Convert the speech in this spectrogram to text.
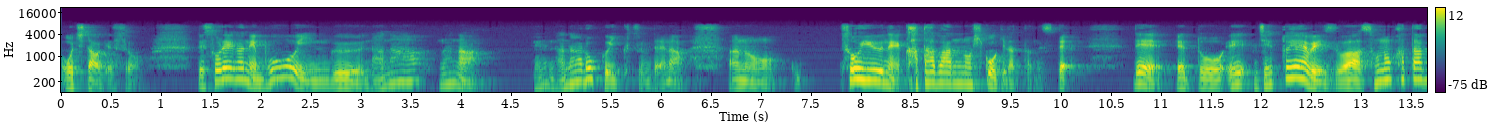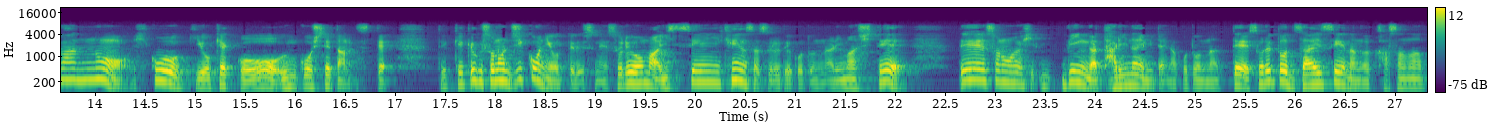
落ちたわけですよ。で、それがね、ボーイング77、え、76いくつみたいな、あの、そういうね、型番の飛行機だったんですって。で、えっと、え、ジェットエアウェイズはその型番の飛行機を結構運航してたんですって。で、結局その事故によってですね、それをまあ一斉に検査するということになりまして、で、その便が足りないみたいなことになって、それと財政難が重なっ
